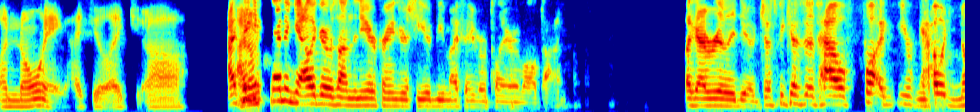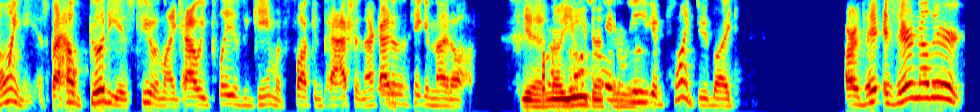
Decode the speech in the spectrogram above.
annoying. I feel like. Uh, I think don't- if Brendan Gallagher was on the New York Rangers, he would be my favorite player of all time. Like I really do, just because of how fu- you're- how annoying he is, but how good he is too, and like how he plays the game with fucking passion. That guy doesn't take a night off. yeah, But no, you you also made a really good point, dude. Like, are there is there another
